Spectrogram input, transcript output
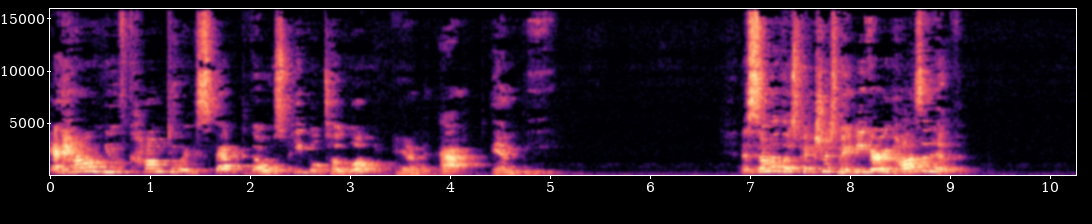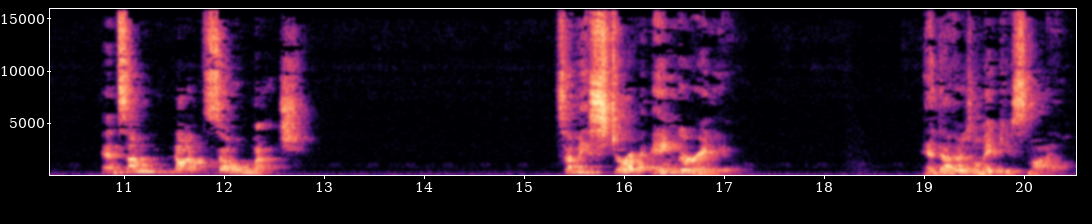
and how you've come to expect those people to look and act and be. And some of those pictures may be very positive, and some not so much. Some may stir up anger in you, and others will make you smile.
